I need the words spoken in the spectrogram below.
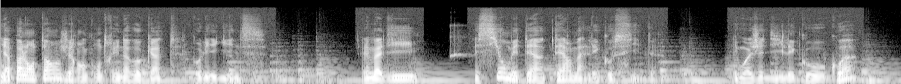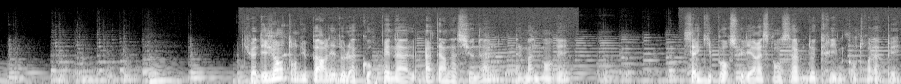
n'y a pas longtemps, j'ai rencontré une avocate, Polly Higgins. Elle m'a dit Et si on mettait un terme à l'écocide? Et moi j'ai dit L'éco quoi? Tu as déjà entendu parler de la Cour pénale internationale? Elle m'a demandé. Celle qui poursuit les responsables de crimes contre la paix.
